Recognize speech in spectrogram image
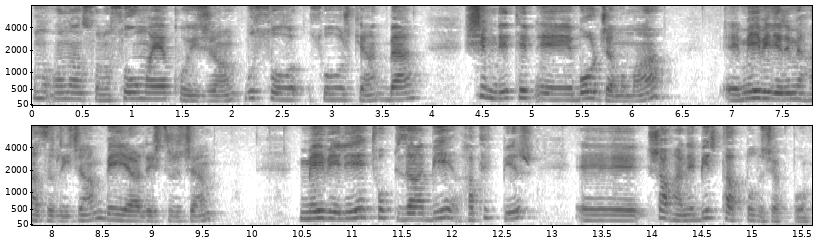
Bunu ondan sonra soğumaya koyacağım. Bu soğu, soğurken ben şimdi te, e, borcamıma e, meyvelerimi hazırlayacağım ve yerleştireceğim. Meyveli çok güzel bir hafif bir e, şahane bir tatlı olacak bu.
